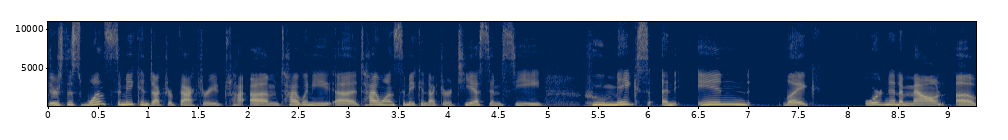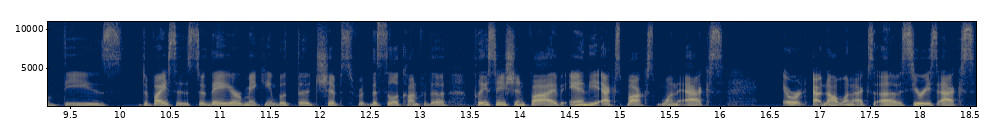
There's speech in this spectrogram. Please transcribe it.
there's this one semiconductor factory, um, Taiwanese uh, Taiwan Semiconductor (TSMC), who makes an in like ordinate amount of these devices. So they are making both the chips for the silicon for the PlayStation 5 and the Xbox One X, or uh, not One X, uh, Series X.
